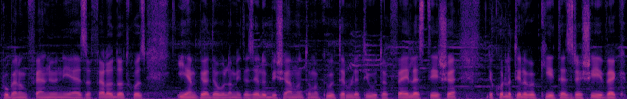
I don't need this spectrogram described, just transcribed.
próbálunk felnőni ez a feladathoz. Ilyen például, amit az előbb is elmondtam, a külterületi utak fejlesztése. Gyakorlatilag a 2000-es évek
